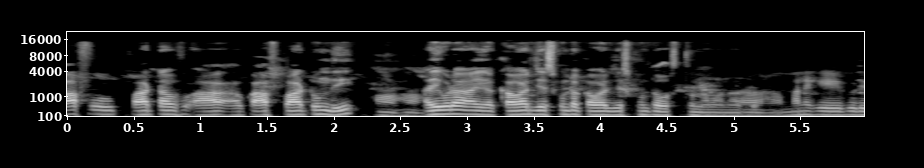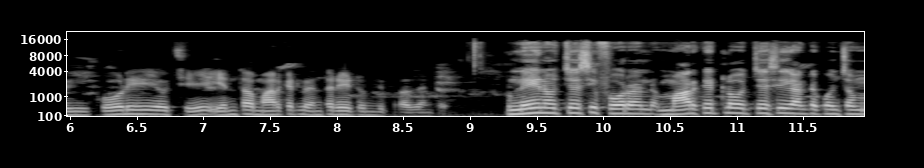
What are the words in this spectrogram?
హాఫ్ పార్ట్ ఆఫ్ ఒక హాఫ్ పార్ట్ ఉంది. అది కూడా కవర్ చేసుకుంటూ కవర్ చేసుకుంటూ వస్తున్నాం అన్నమాట. మనకి ఇప్పుడు ఈ కోడి వచ్చి ఎంత మార్కెట్లో ఎంత రేట్ ఉంది ప్రజెంట్ ఇప్పుడు నేను వచ్చేసి ఫోర్ హండ్రెడ్ మార్కెట్లో వచ్చేసి అంటే కొంచెం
